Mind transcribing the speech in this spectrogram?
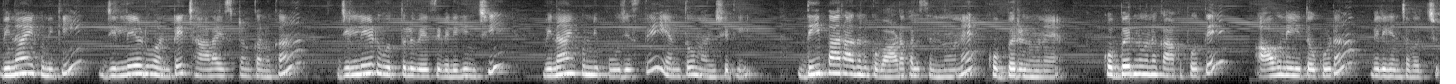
వినాయకునికి జిల్లేడు అంటే చాలా ఇష్టం కనుక జిల్లేడు ఒత్తులు వేసి వెలిగించి వినాయకుణ్ణి పూజిస్తే ఎంతో మంచిది. దీపారాధనకు వాడవలసిన నూనె కొబ్బరి నూనె. కొబ్బరి నూనె కాకపోతే ఆవు నెయ్యితో కూడా వెలిగించవచ్చు.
